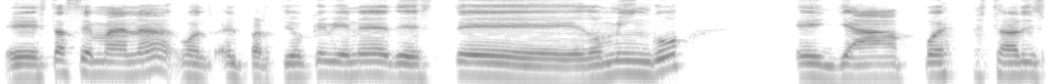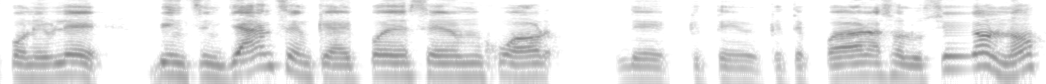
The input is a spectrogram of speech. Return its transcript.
eh, esta semana, el partido que viene de este domingo, eh, ya puede estar disponible Vincent Janssen, que ahí puede ser un jugador de, que, te, que te pueda dar una solución, ¿no?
